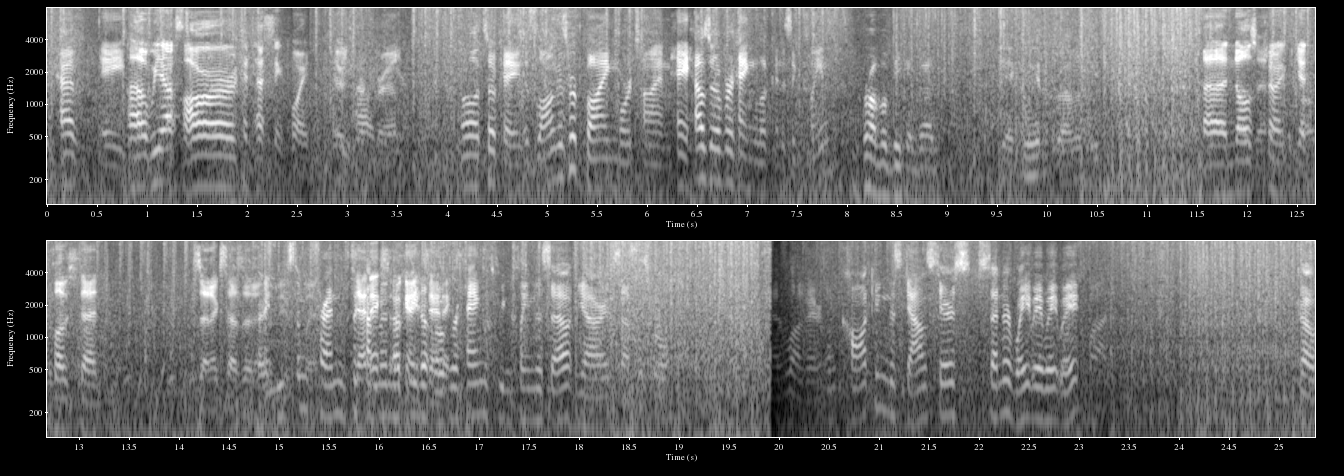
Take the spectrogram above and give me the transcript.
We have a... Uh, we have our contesting point. There's Oh, Brad. Oh, it's okay. As long as we're buying more time. Hey, how's overhang looking? Is it clean? Bravo beacon dead. Yeah, can we get probably? Uh, Null's trying to get close then. Xenix has it. I need some friends to Xanax? come in with Okay, me to Xanax. overhang so we can clean this out. Yeah, alright, Seth, let's roll. I love it. I'm caulking this downstairs center. Wait, wait, wait, wait. Go.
